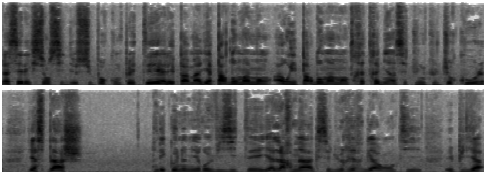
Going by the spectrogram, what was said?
la sélection ci-dessus pour compléter, elle est pas mal. Il y a Pardon Maman. Ah oui, Pardon Maman, très très bien. C'est une culture cool. Il y a Splash l'économie revisitée, il y a l'arnaque, c'est du rire garanti, et puis il y a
